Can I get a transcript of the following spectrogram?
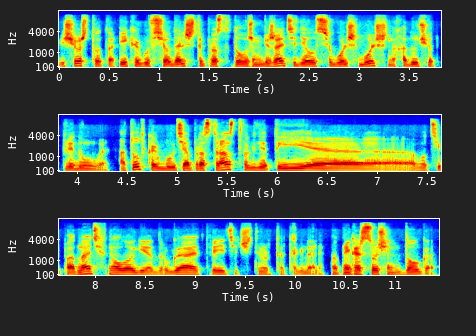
еще что-то, и как бы все, дальше ты просто должен бежать и делать все больше и больше, на ходу что-то придумывая. А тут как бы у тебя пространство, где ты э, вот типа одна технология, другая, третья, четвертая и так далее. Вот мне кажется, очень долго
